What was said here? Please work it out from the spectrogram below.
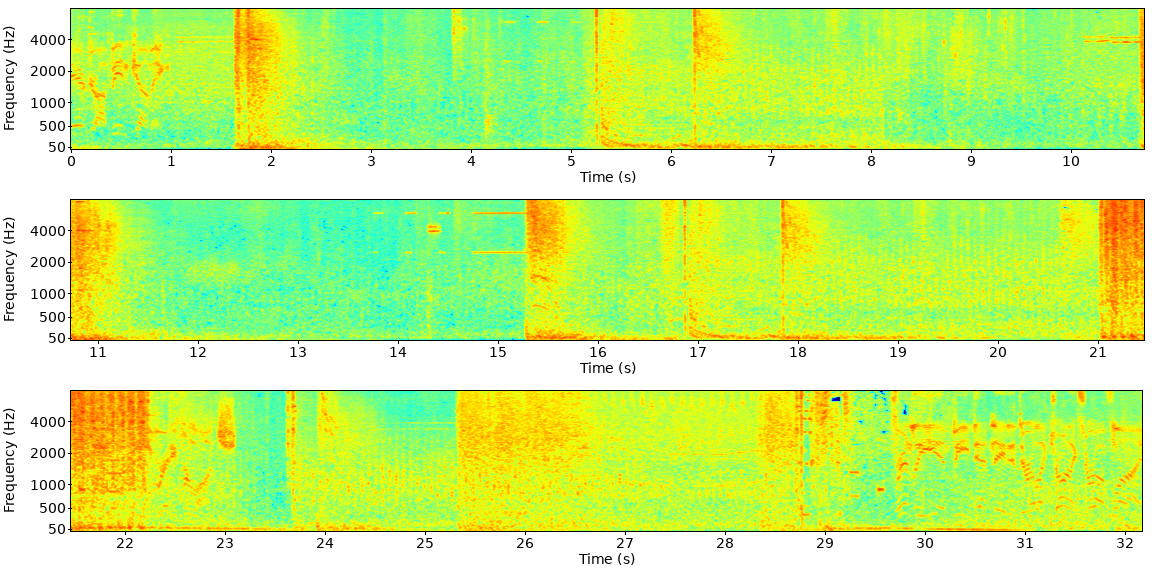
Airdrop incoming. Friendly EMP detonated. Their electronics are offline.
